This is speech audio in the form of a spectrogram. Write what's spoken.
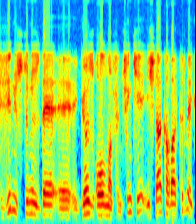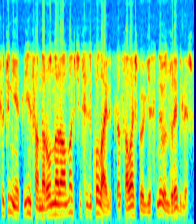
sizin üstünüzde e, göz olmasın. Çünkü iştah kabartır ve kötü niyetli insanlar onları almak için sizi kolaylıkla savaş bölgesinde öldürebilir.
